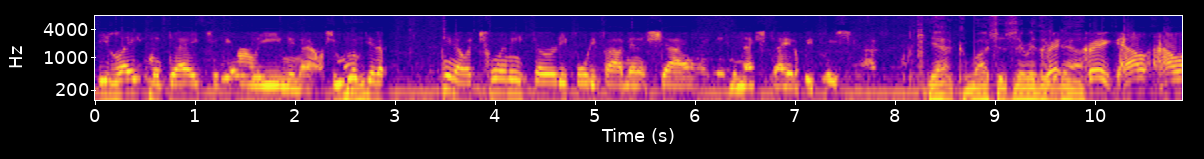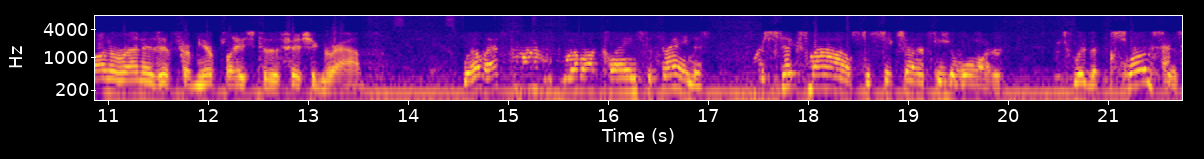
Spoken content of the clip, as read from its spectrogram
be late in the day to the early evening hours, and we'll mm-hmm. get a you know a 20, 30, 45 minute shower, and then the next day it'll be blue skies. Yeah, it washes everything Craig, down. Craig, how how long a run is it from your place to the fishing grounds? Well, that's one of, one of our claims to fame is we're six miles to 600 feet of water, which we're the closest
